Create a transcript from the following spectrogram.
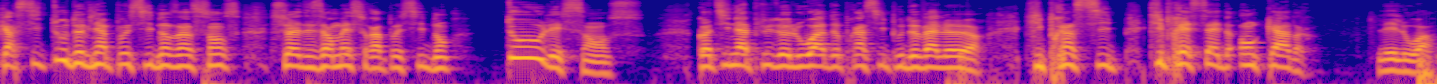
Car si tout devient possible dans un sens, cela désormais sera possible dans tous les sens. Quand il n'y a plus de loi, de principe ou de valeur qui, principe, qui précède, encadre les lois,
